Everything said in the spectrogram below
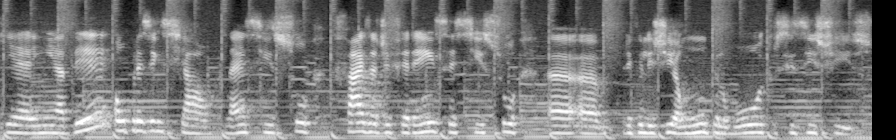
que é em EAD ou presencial, né? Se isso faz a diferença, se isso uh, uh, privilegia um pelo outro, se existe isso.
